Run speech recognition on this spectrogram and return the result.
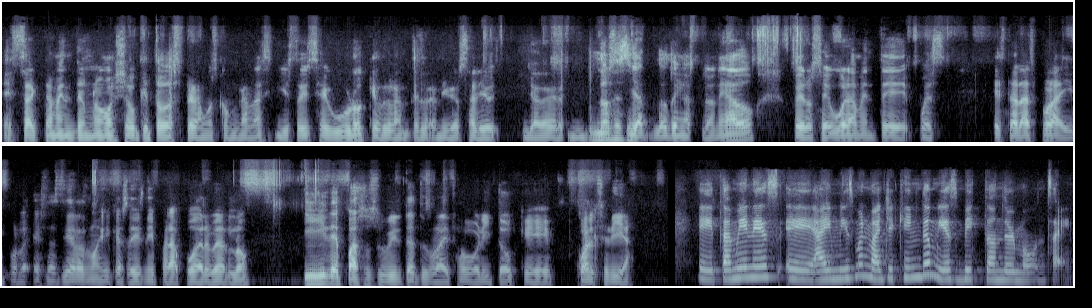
Exactamente, un nuevo show que todos esperamos con ganas y estoy seguro que durante el aniversario ya no sé si ya lo tengas planeado, pero seguramente pues estarás por ahí, por esas tierras mágicas de Disney para poder verlo y de paso subirte a tu ride favorito, que ¿cuál sería? Eh, también es eh, ahí mismo en Magic Kingdom y es Big Thunder Mountain.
